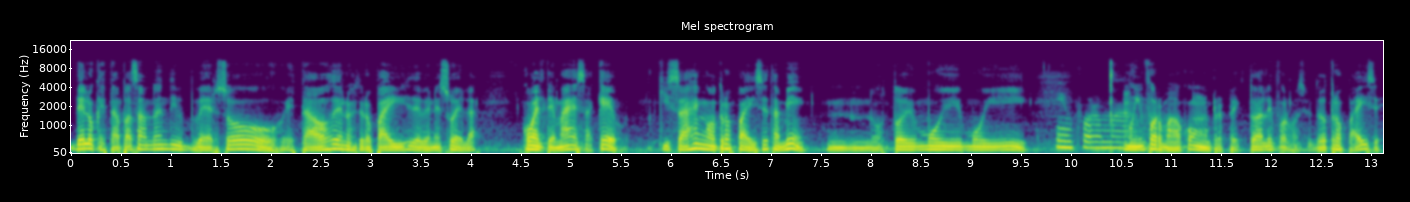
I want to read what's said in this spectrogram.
de lo que está pasando en diversos estados de nuestro país, de Venezuela, con el tema de saqueo. Quizás en otros países también. No estoy muy, muy, Informar. muy informado con respecto a la información de otros países.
